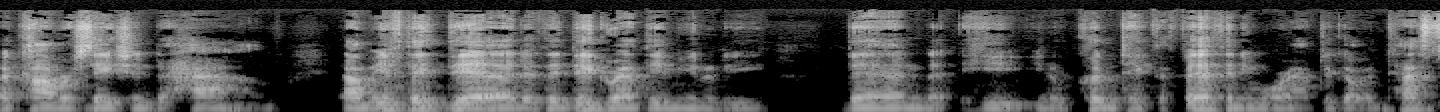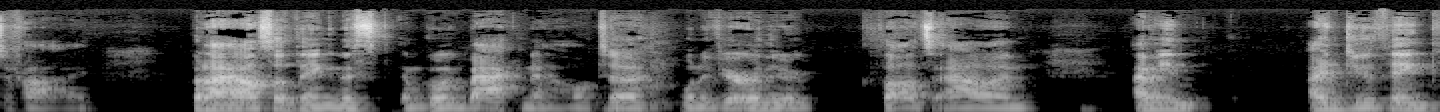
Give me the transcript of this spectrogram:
a conversation to have. Um, if they did, if they did grant the immunity, then he you know couldn't take the fifth anymore, have to go and testify. But I also think this, I'm going back now to one of your earlier thoughts, Alan. I mean, I do think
